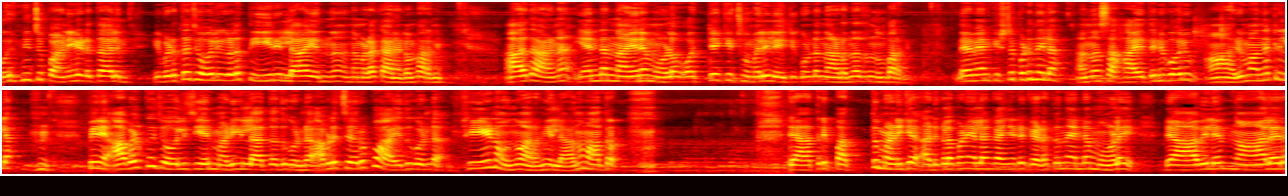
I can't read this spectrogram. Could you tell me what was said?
ഒരുമിച്ച് പണിയെടുത്താലും ഇവിടുത്തെ ജോലികൾ തീരില്ല എന്ന് നമ്മുടെ കനകം പറഞ്ഞു. അതാണ് എന്റെ നയനമോൾ ഒറ്റയ്ക്ക് ചുമലിലേറ്റിക്കൊണ്ട് നടന്നതെന്നും പറഞ്ഞു. ദേവ എനിക്ക് ഇഷ്ടപ്പെടുന്നില്ല അന്ന് സഹായത്തിന് പോലും ആരും വന്നിട്ടില്ല. പിന്നെ അവൾക്ക് ജോലി ചെയ്യാൻ മടിയില്ലാത്തത് കൊണ്ട് അവൾ ചെറുപ്പമായതുകൊണ്ട് ക്ഷീണമൊന്നും അറിഞ്ഞില്ല എന്ന് മാത്രം. രാത്രി പത്ത് മണിക്ക് അടുക്കളപ്പണിയെല്ലാം കഴിഞ്ഞിട്ട് കിടക്കുന്ന എന്റെ മോളെ രാവിലെ നാലര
